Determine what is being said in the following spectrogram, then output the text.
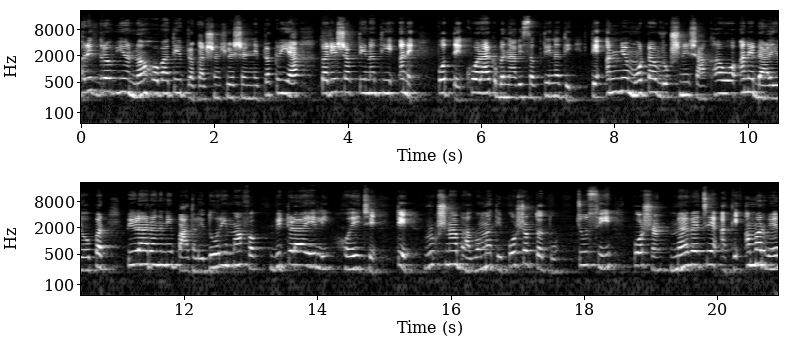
હરિદ્રવ્ય ન હોવાથી પ્રકાશ સંશ્લેષણની પ્રક્રિયા કરી શકતી નથી અને પોતે ખોરાક બનાવી શકતી નથી. તે અન્ય મોટા વૃક્ષની શાખાઓ અને ડાળીઓ પર પીળા રંગની પાતળી દોરી માફક વીંટળાયેલી હોય છે. તે વૃક્ષના ભાગોમાંથી પોષક તત્વો, ચૂસી પોષણ મેળવે છે. આથી અમરવેર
